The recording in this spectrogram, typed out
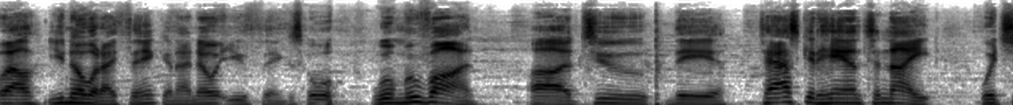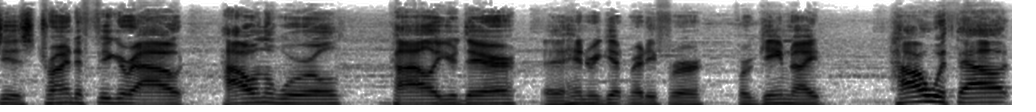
well, you know what I think, and I know what you think. So we'll, we'll move on uh, to the task at hand tonight, which is trying to figure out how in the world, Kyle, you're there, uh, Henry getting ready for, for game night. How, without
